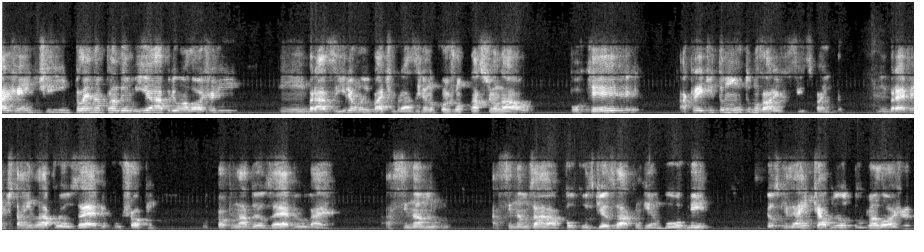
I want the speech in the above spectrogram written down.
A gente, em plena pandemia, abriu uma loja em, em Brasília, um embate em Brasília, no Conjunto Nacional, porque acredita muito no varejo físico ainda. Em breve a gente está indo lá para o Eusébio, para o shopping, o shopping lá do Eusébio, é, assinamos assinamos há poucos dias lá com o Hamburgo e, se Deus quiser, a gente abre em outubro uma loja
